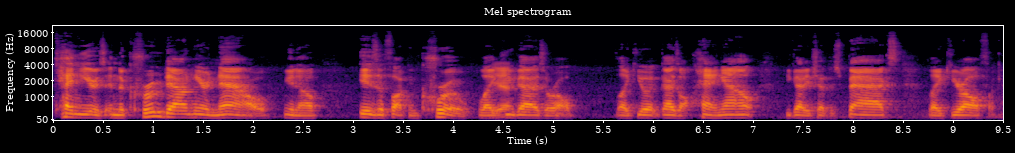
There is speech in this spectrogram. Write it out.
ten years, and the crew down here now, you know, is a fucking crew. Like Yeah. you guys are all like you guys all hang out. You got each other's backs. Like you're all fucking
